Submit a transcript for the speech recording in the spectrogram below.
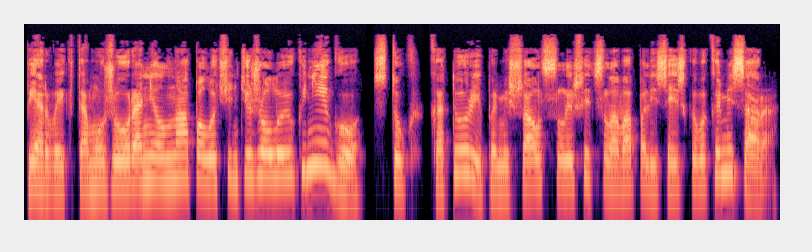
Первый, к тому же, уронил на пол очень тяжелую книгу, стук которой помешал слышать слова полицейского комиссара.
